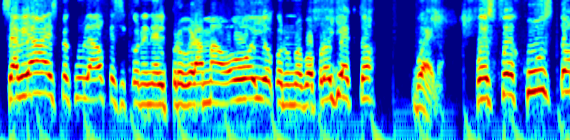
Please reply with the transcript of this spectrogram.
Se había especulado que si con en el programa hoy o con un nuevo proyecto. Bueno, pues fue justo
